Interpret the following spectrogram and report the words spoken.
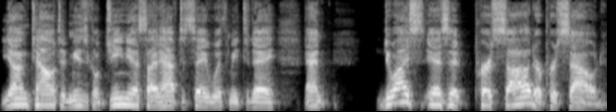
young, talented musical genius, I'd have to say, with me today. And do I, is it Persad or Persaud?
